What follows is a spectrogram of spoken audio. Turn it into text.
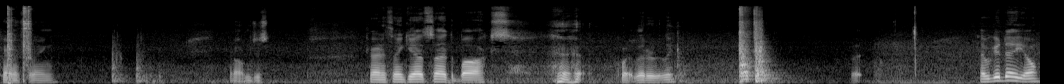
kind of thing. You know, I'm just trying to think outside the box, quite literally. But have a good day, y'all.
